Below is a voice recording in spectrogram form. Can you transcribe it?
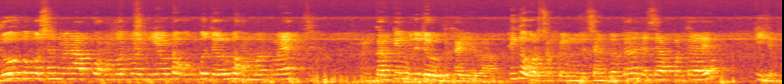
जो दो क्वेश्चन मैंने आपको होमवर्क में दिए होता, उनको ज़रूर होमवर्क में करके मुझे ज़रूर दिखाइएगा ठीक है? व्हाट्सएप पे मुझे सेंड कर देना, जैसे आप करते आए कीजिए।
